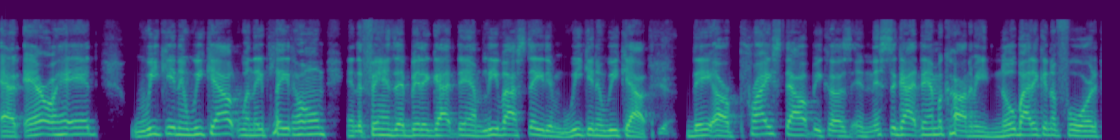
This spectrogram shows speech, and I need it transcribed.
at Arrowhead week in and week out when they played home, and the fans that been at goddamn Levi Stadium week in and week out. Yeah. They are priced out because in this goddamn economy, nobody can afford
